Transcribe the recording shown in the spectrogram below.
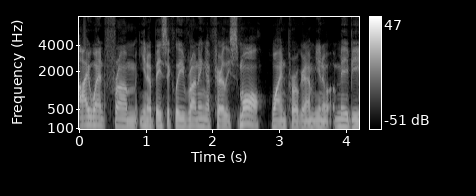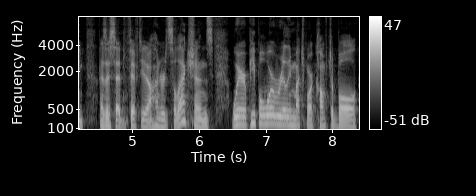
I went from, you know, basically running a fairly small wine program, you know, maybe, as I said, 50 to 100 selections, where people were really much more comfortable,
